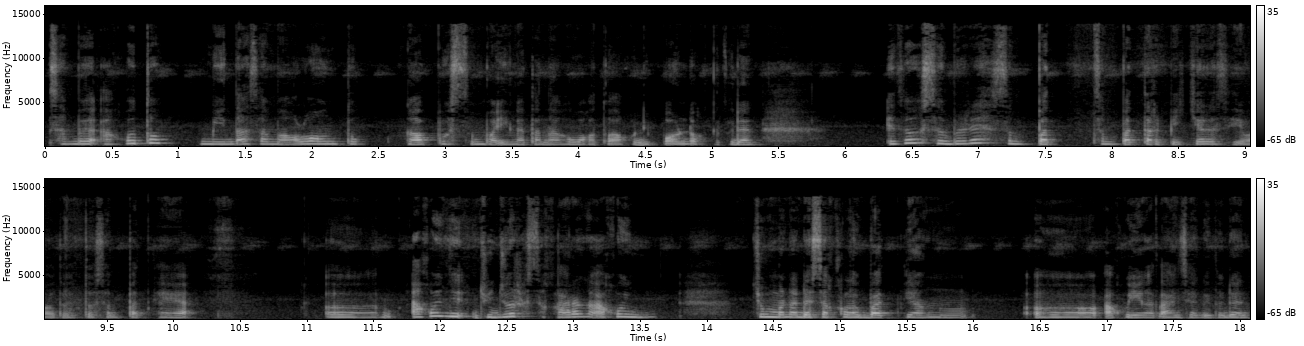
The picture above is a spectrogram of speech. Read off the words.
sampai aku tuh minta sama Allah untuk ngapus semua ingatan aku waktu aku di pondok gitu. Dan itu sebenarnya sempat sempat terpikir sih waktu itu. Sempat kayak uh, aku jujur sekarang aku cuman ada sekelebat yang uh, aku ingat aja gitu. Dan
